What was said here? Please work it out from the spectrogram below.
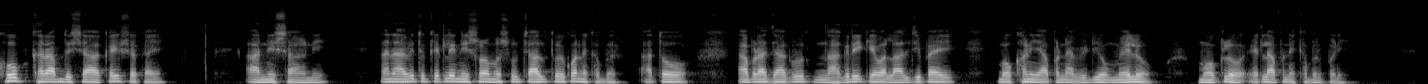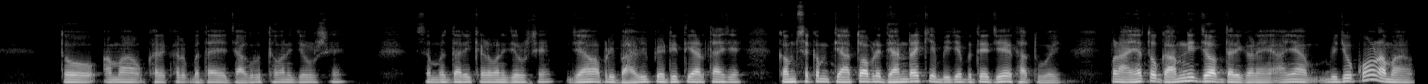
ખૂબ ખરાબ દિશા કહી શકાય. આ નિશાળની. અને આવી તો કેટલી નિશાળોમાં શું ચાલતું હોય કોને ખબર? આ તો આપણા જાગૃત નાગરિક એવા લાલજીભાઈ બોખાણી આપણને વીડિયો મેલ્યો મોકલો એટલે આપણને ખબર પડી. તો આમાં ખરેખર બધાએ જાગૃત થવાની જરૂર છે, સમજદારી કેળવવાની જરૂર છે. જ્યાં આપણી ભાવિ પેઢી તૈયાર થાય છે, કમસે કમ ત્યાં તો આપણે ધ્યાન રાખીએ બીજે બધે જે થતું હોય. પણ અહીંયા તો ગામની જ જવાબદારી ગણાય. અહીંયા બીજું કોણ આમાં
